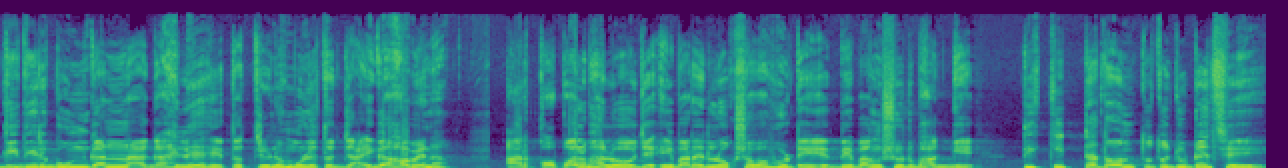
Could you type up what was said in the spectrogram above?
দিদির গুণগান না গাইলে তো তৃণমূলে তো জায়গা হবে না। আর কপাল ভালো যে এবারের লোকসভা ভোটে দেবাংশুর ভাগ্যে টিকিটটা তো অন্তত জুটেছে।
